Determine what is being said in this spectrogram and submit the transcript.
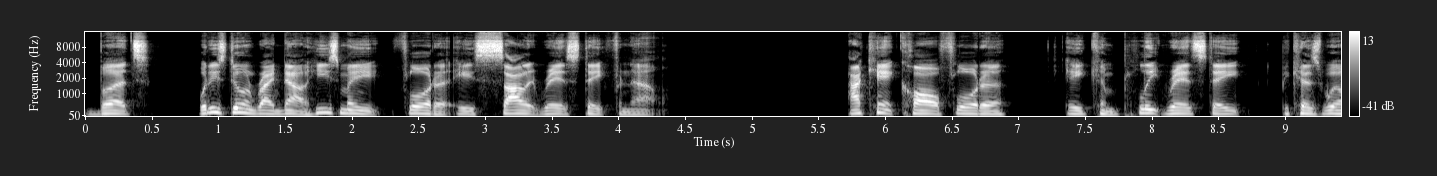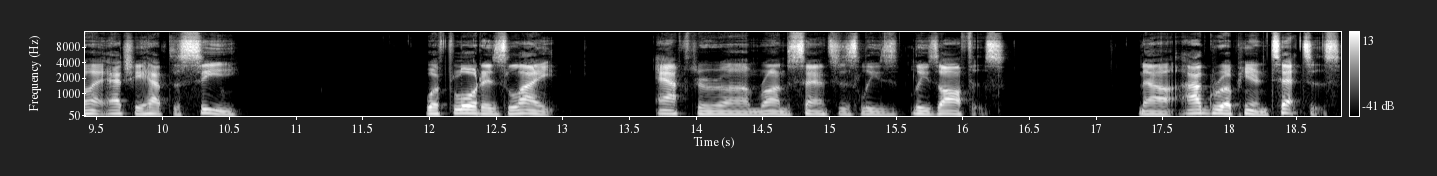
But what he's doing right now, he's made Florida a solid red state for now. I can't call Florida a complete red state because we'll actually have to see what Florida is like after um, Ron DeSantis leaves, leaves office. Now, I grew up here in Texas.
